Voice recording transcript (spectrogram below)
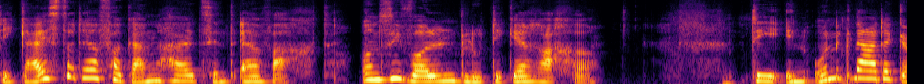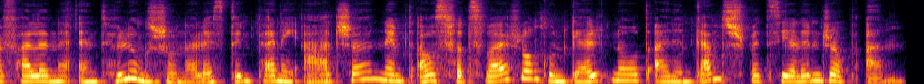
Die Geister der Vergangenheit sind erwacht und sie wollen blutige Rache. Die in Ungnade gefallene Enthüllungsjournalistin Penny Archer nimmt aus Verzweiflung und Geldnot einen ganz speziellen Job an.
